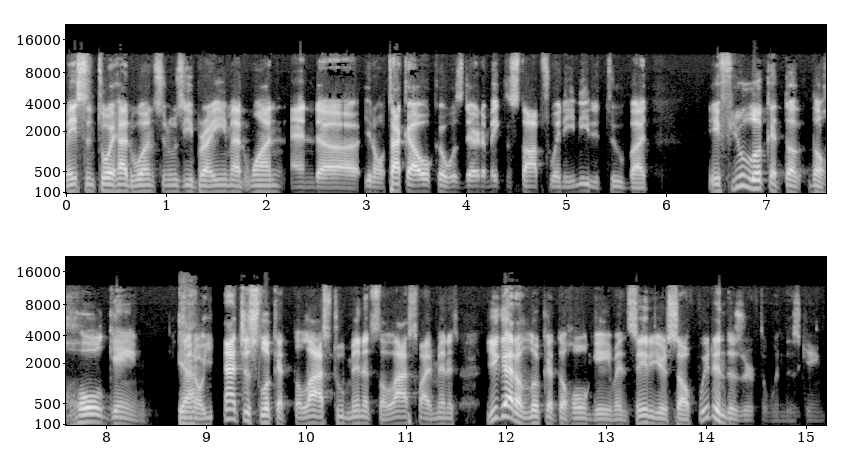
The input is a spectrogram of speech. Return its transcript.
Mason Toy had one, Sanusi Ibrahim had one, and uh, you know Takaoka was there to make the stops when he needed to. But if you look at the the whole game, yeah. you know you can't just look at the last two minutes, the last five minutes. You got to look at the whole game and say to yourself, we didn't deserve to win this game.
